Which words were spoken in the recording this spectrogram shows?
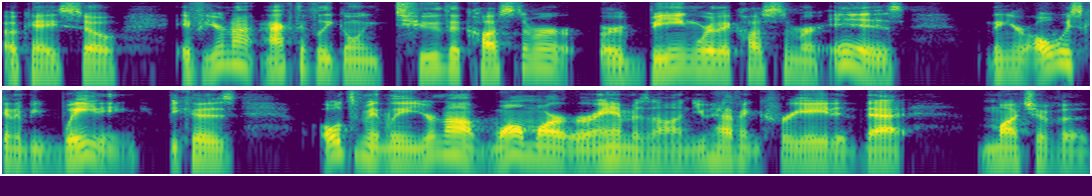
Okay. So if you're not actively going to the customer or being where the customer is, then you're always going to be waiting because ultimately you're not Walmart or Amazon. You haven't created that much of a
